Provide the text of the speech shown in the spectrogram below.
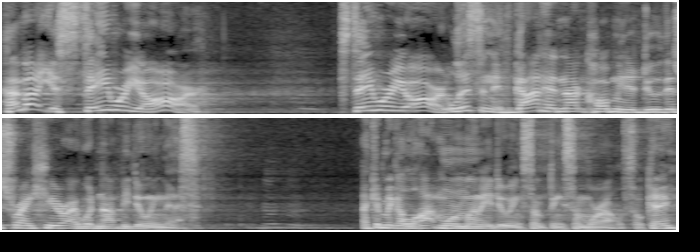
How about you stay where you are? Stay where you are. Listen, if God had not called me to do this right here, I would not be doing this. I could make a lot more money doing something somewhere else, okay?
